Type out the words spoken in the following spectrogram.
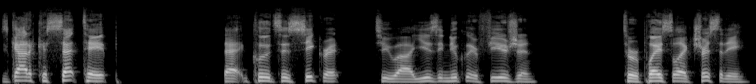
He's got a cassette tape that includes his secret to uh, using nuclear fusion to replace electricity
